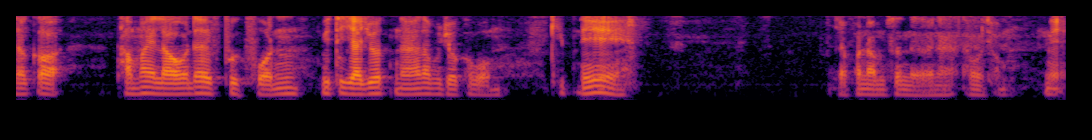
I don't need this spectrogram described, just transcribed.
แล้วก็ ทำให้เราได้ฝึกฝนวิทยายุทธนะท่านผู้ชมครับผมคลิปนี้อยากมานำเสนอนะท่านผู้ชมนี่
